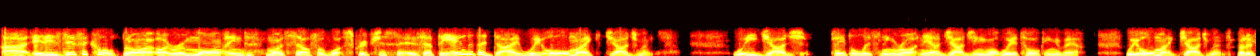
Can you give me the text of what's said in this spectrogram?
Uh, it is difficult, but I, I remind myself of what Scripture says. At the end of the day, we all make judgments. We judge people listening right now, judging what we're talking about. We all make judgments, but it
